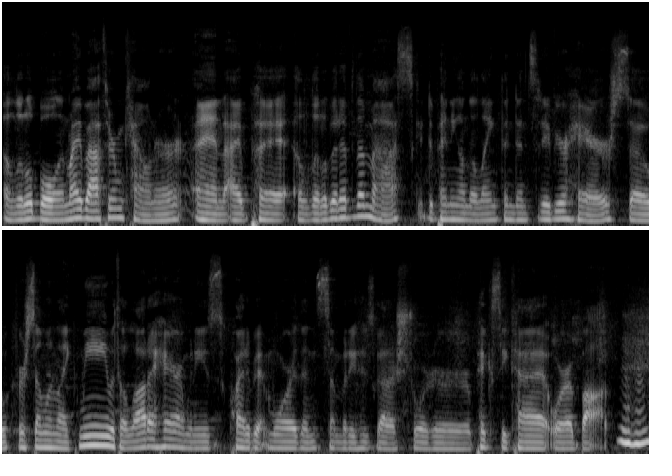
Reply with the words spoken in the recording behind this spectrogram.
a little bowl in my bathroom counter and I put a little bit of the mask depending on the length and density of your hair. So for someone like me with a lot of hair, I'm going to use quite a bit more than somebody who's got a shorter pixie cut or a bob. Mm-hmm.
